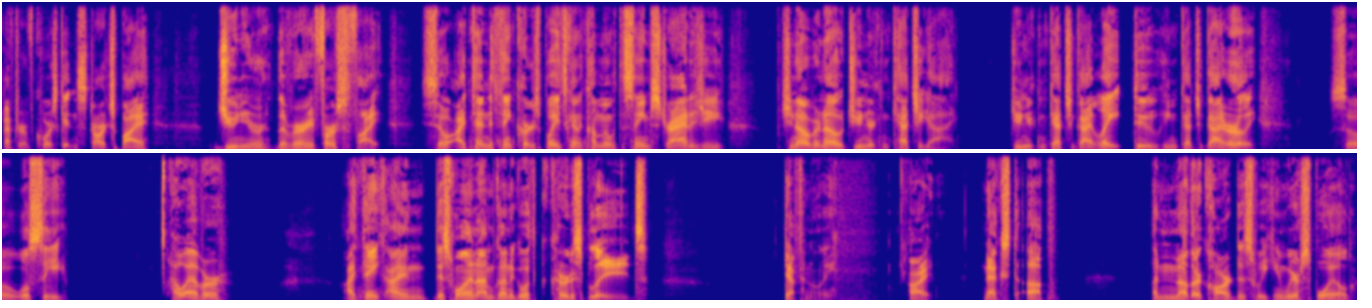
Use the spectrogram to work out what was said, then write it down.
after, of course, getting starched by Junior the very first fight. So I tend to think Curtis Blade's going to come in with the same strategy, but you never know. Junior can catch a guy. Junior can catch a guy late, too. He can catch a guy early. So we'll see. However, I think I'm this one. I'm going to go with Curtis Blaydes. Definitely. All right. Next up, another card this weekend. We are spoiled.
